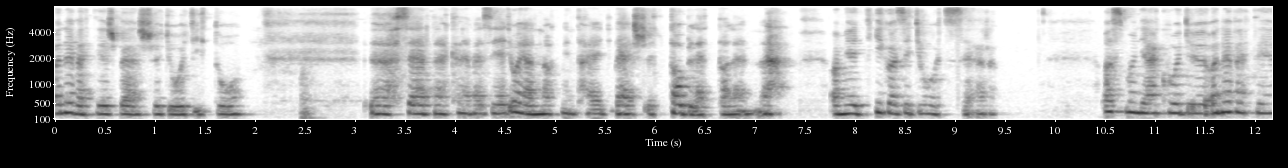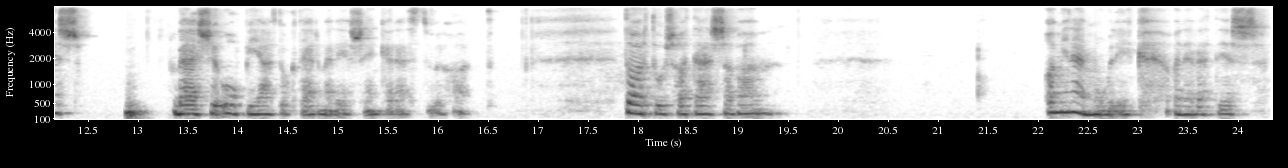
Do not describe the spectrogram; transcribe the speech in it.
a nevetés belső gyógyító szernek nevezi, egy olyannak, mintha egy belső tabletta lenne, ami egy igazi gyógyszer. Azt mondják, hogy a nevetés belső ópiátok termelésén keresztül hat. Tartós hatása van, ami nem múlik a nevetés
